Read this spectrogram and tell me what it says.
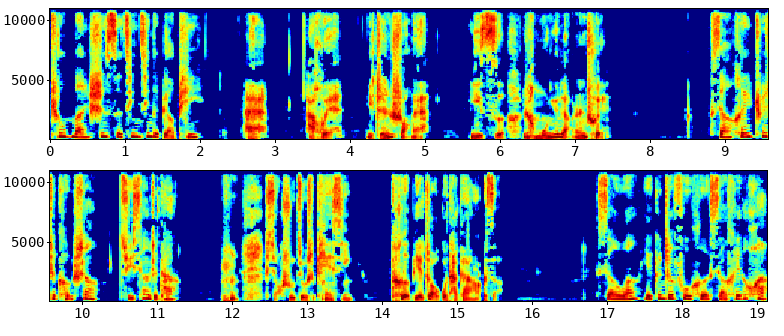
充满深色青筋的表皮。哎，阿慧，你真爽哎！一次让母女两人吹。小黑吹着口哨，取笑着他：“哼，小叔就是偏心，特别照顾他干儿子。”小王也跟着附和小黑的话。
